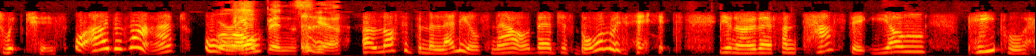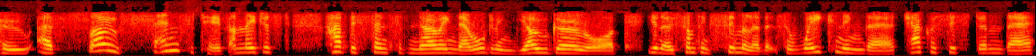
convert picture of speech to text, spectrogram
switches. Or either that or, Or opens, yeah. a lot of the millennials now, they're just born with it. You know, they're fantastic young people who are so sensitive and they just have this sense of knowing they're all doing yoga or you know something similar that's awakening their chakra system their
